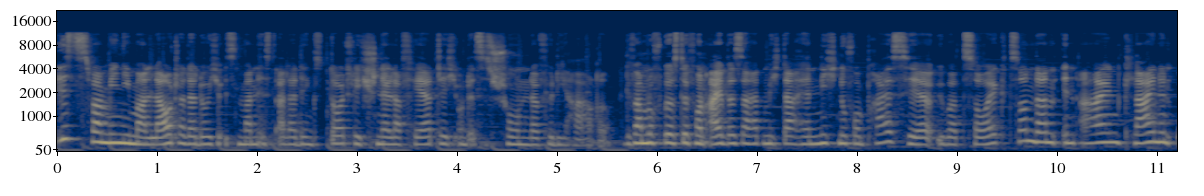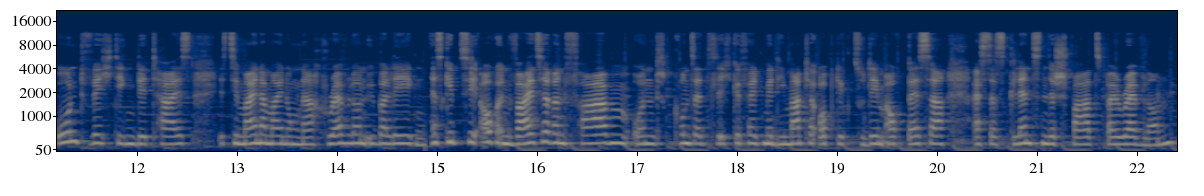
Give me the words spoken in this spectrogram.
ist zwar minimal lauter, dadurch ist man ist allerdings deutlich schneller fertig und es ist schonender für die Haare. Die Warmluftbürste von iBesser hat mich daher nicht nur vom Preis her überzeugt, sondern in allen kleinen und wichtigen Details ist sie meiner Meinung nach Revlon überlegen. Es gibt sie auch in weiteren Farben und grundsätzlich gefällt mir die matte Optik zudem auch besser als das glänzende Schwarz bei Revlon.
